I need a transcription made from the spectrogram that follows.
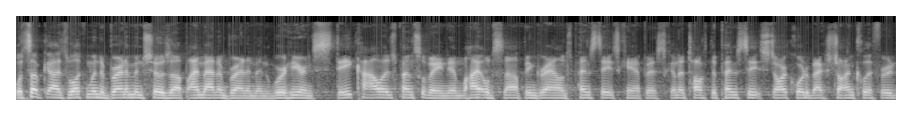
What's up, guys? Welcome into Breneman Shows Up. I'm Adam Breneman. We're here in State College, Pennsylvania, my old stomping grounds, Penn State's campus. Going to talk to Penn State star quarterback Sean Clifford.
